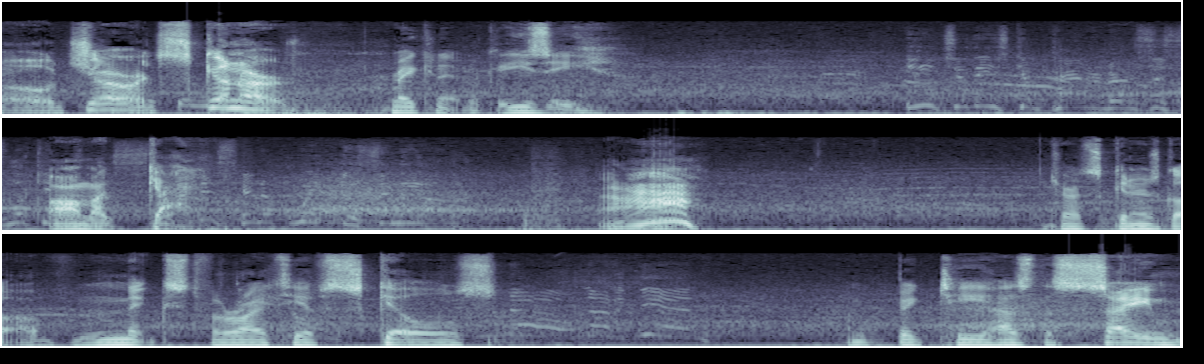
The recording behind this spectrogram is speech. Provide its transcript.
Oh, Jared Skinner. Making it look easy. Oh my god. Ah! Jared Skinner's got a mixed variety of skills. And Big T has the same.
